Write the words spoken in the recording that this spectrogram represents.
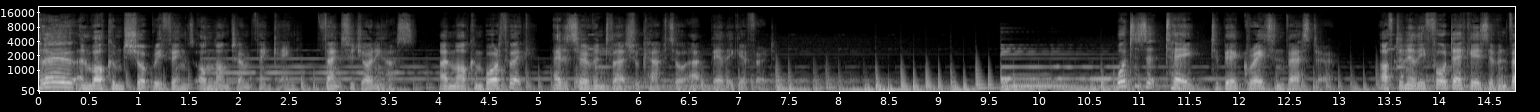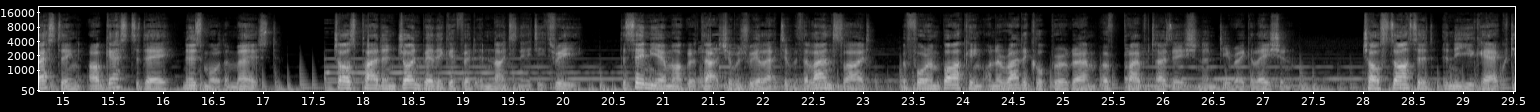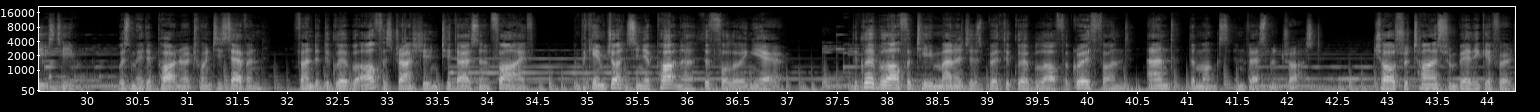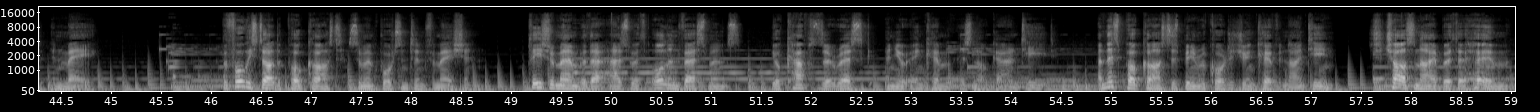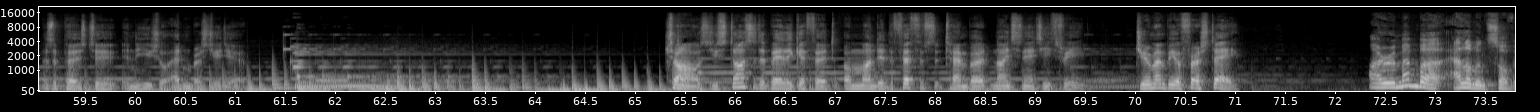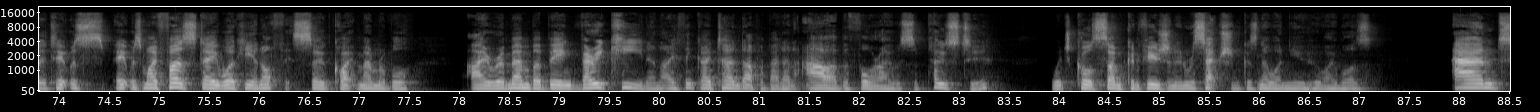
Hello and welcome to short briefings on long term thinking. Thanks for joining us. I'm Malcolm Borthwick, editor of intellectual capital at Baillie Gifford. What does it take to be a great investor? After nearly four decades of investing, our guest today knows more than most. Charles Plowden joined Baillie Gifford in 1983, the same year Margaret Thatcher was re elected with a landslide, before embarking on a radical programme of privatisation and deregulation. Charles started in the UK equities team, was made a partner at 27, founded the Global Alpha strategy in 2005, and became joint senior partner the following year. The Global Alpha team manages both the Global Alpha Growth Fund and the Monks Investment Trust. Charles retires from Baillie Gifford in May. Before we start the podcast, some important information. Please remember that, as with all investments, your capital is at risk and your income is not guaranteed. And this podcast has been recorded during COVID 19, so Charles and I are both at home as opposed to in the usual Edinburgh studio. Charles, you started at Baillie Gifford on Monday, the 5th of September 1983. Do you remember your first day? I remember elements of it. It was it was my first day working in office, so quite memorable. I remember being very keen, and I think I turned up about an hour before I was supposed to, which caused some confusion in reception because no one knew who I was. And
